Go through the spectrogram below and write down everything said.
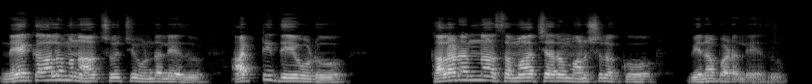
నేకాలమున చూచి ఉండలేదు. అట్టి దేవుడు కలడన్న సమాచారం మనుషులకు వినబడలేదు.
